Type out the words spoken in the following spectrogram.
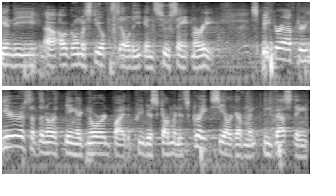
in the uh, Algoma Steel facility in Sault Ste. Marie. Speaker, after years of the North being ignored by the previous government, it's great to see our government investing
